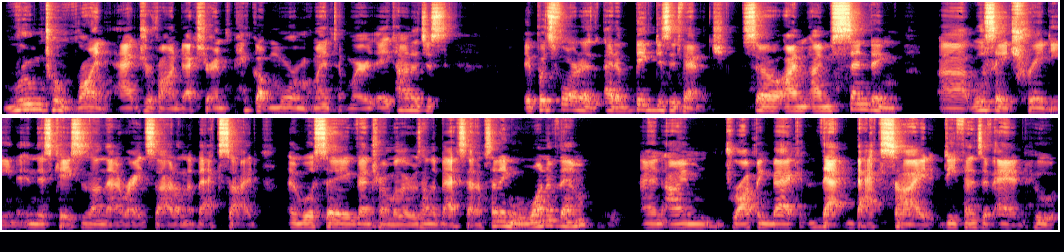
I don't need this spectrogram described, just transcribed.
room to run at Gervon Dexter and pick up more momentum where they kind of just it puts Florida at a big disadvantage. So I'm I'm sending uh, we'll say Dean in this case is on that right side on the back side, and we'll say Ventrell Miller is on the back side. I'm sending one of them, and I'm dropping back that backside defensive end who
